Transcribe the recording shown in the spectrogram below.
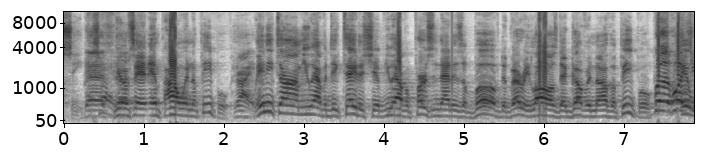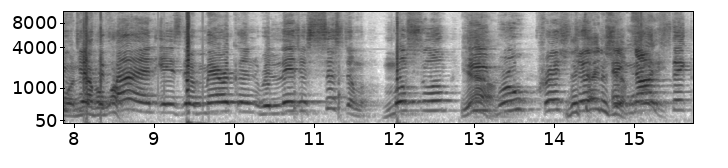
Democracy. That's you right. know what I'm saying? Empowering the people. Right. Anytime you have a dictatorship, you have a person that is above the very laws that govern the other people. But what it you will just never work. defined is the American religious system. Muslim, Yeah. Hebrew, Christian, agnostic,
